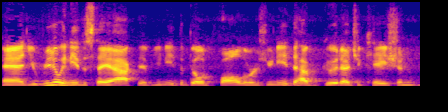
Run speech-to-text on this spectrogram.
And you really need to stay active. You need to build followers. You need to have good education,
